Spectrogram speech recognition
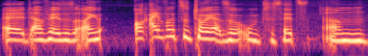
Äh, dafür ist es auch einfach zu teuer, so umzusetzen. Ähm,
